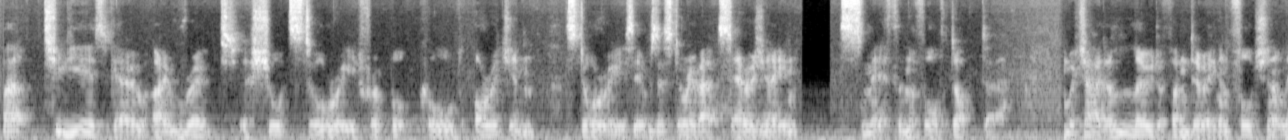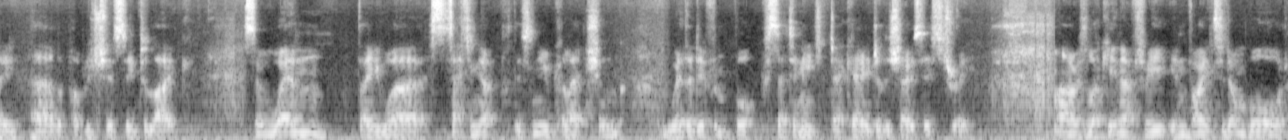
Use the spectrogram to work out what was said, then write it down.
About two years ago, I wrote a short story for a book called Origin Stories. It was a story about Sarah Jane Smith and the Fourth Doctor, which I had a load of fun doing. Unfortunately, uh, the publishers seemed to like. So when they were setting up this new collection with a different book set in each decade of the show's history, I was lucky enough to be invited on board.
